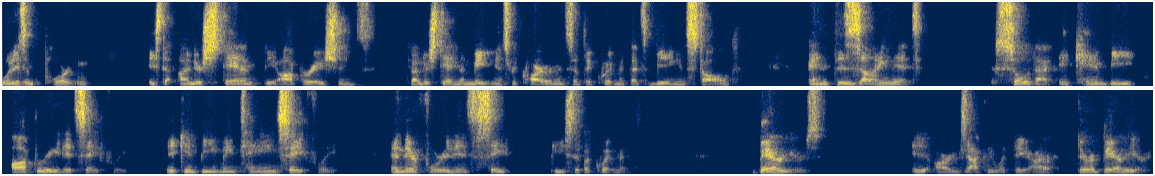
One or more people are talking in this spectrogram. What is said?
What is important is to understand the operations, to understand the maintenance requirements of the equipment that's being installed, and design it so that it can be operated safely, it can be maintained safely, and therefore it is a safe piece of equipment. Barriers are exactly what they are. They're a barrier.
